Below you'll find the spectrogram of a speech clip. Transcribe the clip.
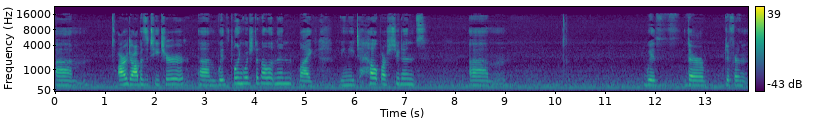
um, our job as a teacher um, with language development like we need to help our students um, with their different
